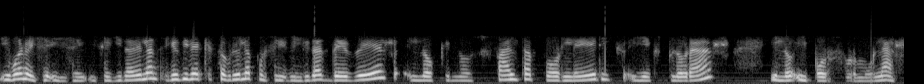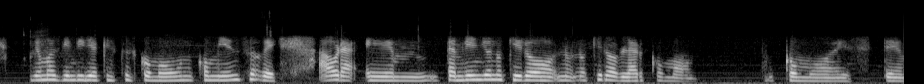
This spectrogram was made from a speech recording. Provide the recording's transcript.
y bueno, y, y, seguir adelante. Yo diría que esto abrió la posibilidad de ver lo que nos falta por leer y, explorar y, lo, y por formular. Yo más bien diría que esto es como un comienzo de. Ahora, eh, también yo no quiero no, no quiero hablar como como este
